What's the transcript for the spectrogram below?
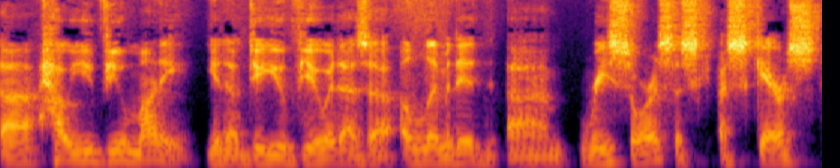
uh, how you view money. You know, do you view it as a, a limited um, resource, a, a, scarce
